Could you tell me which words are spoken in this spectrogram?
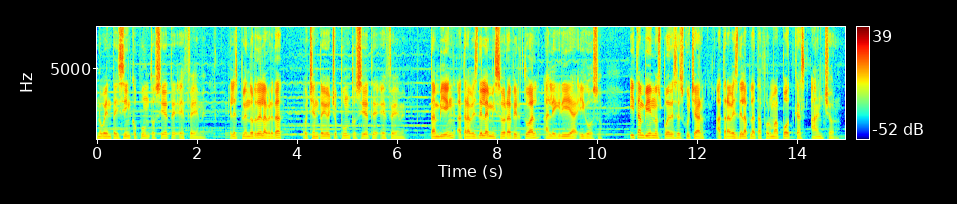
95.7 FM, El Esplendor de la Verdad 88.7 FM, también a través de la emisora virtual Alegría y Gozo, y también nos puedes escuchar a través de la plataforma podcast Anchor.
